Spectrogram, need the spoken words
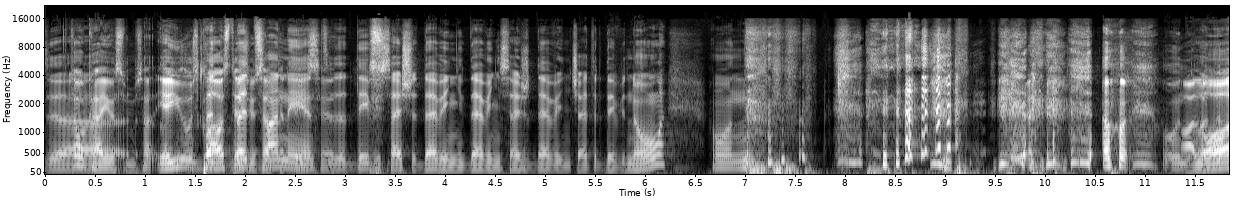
uh, Kaut kā jūs mums at- ja jūs bet- klausāties, bet jūs zvaniet atradīsiet. 269, 969, 420. Un. un, Алло.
